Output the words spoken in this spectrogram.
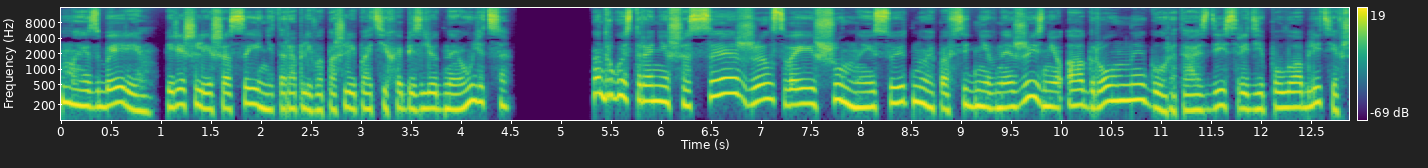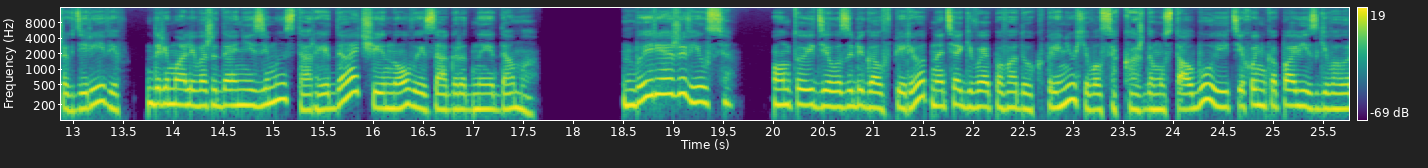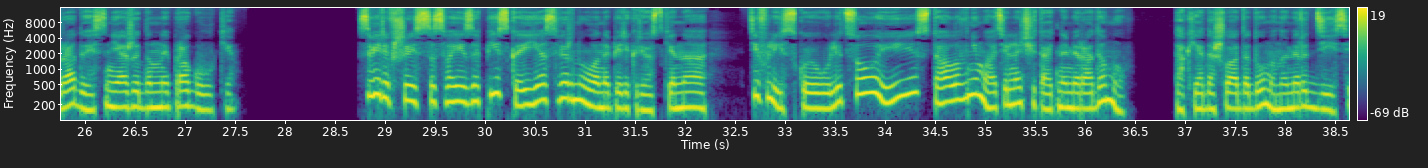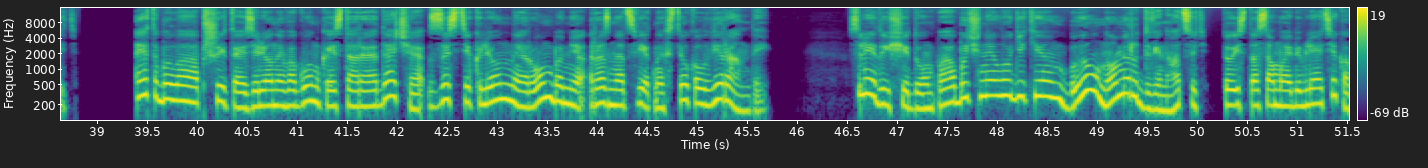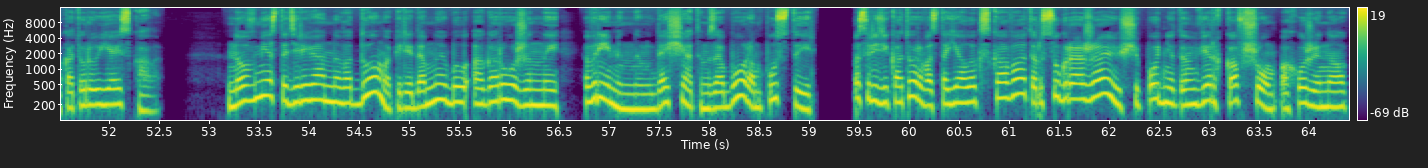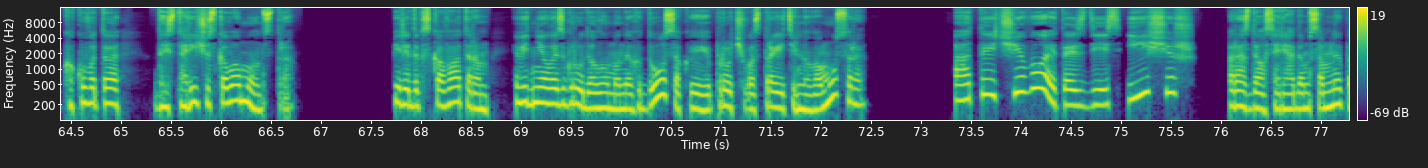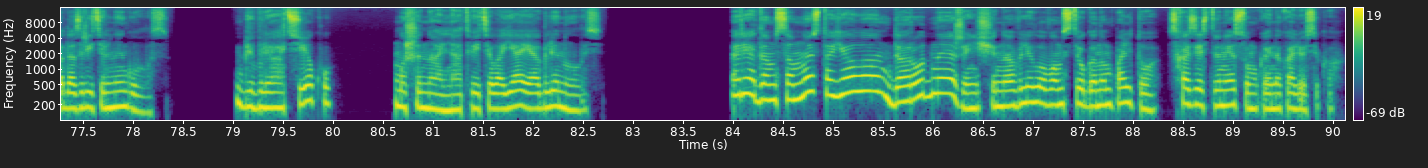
Мы с Берри перешли шоссе и неторопливо пошли по тихо безлюдной улице. На другой стороне шоссе жил своей шумной и суетной повседневной жизнью огромный город, а здесь среди полуоблетевших деревьев дремали в ожидании зимы старые дачи и новые загородные дома. Берри оживился. Он то и дело забегал вперед, натягивая поводок, принюхивался к каждому столбу и тихонько повизгивал, радуясь неожиданной прогулке. Сверившись со своей запиской, я свернула на перекрестке на Тифлисскую улицу и стала внимательно читать номера домов. Так я дошла до дома номер 10. Это была обшитая зеленой вагонкой старая дача с застекленной ромбами разноцветных стекол верандой. Следующий дом по обычной логике был номер 12, то есть та самая библиотека, которую я искала. Но вместо деревянного дома передо мной был огороженный временным дощатым забором пустырь, посреди которого стоял экскаватор с угрожающе поднятым вверх ковшом, похожий на какого-то доисторического монстра. Перед экскаватором виднелась груда ломаных досок и прочего строительного мусора. «А ты чего это здесь ищешь?» — раздался рядом со мной подозрительный голос. «Библиотеку», — машинально ответила я и оглянулась. Рядом со мной стояла дородная женщина в лиловом стеганом пальто с хозяйственной сумкой на колесиках.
